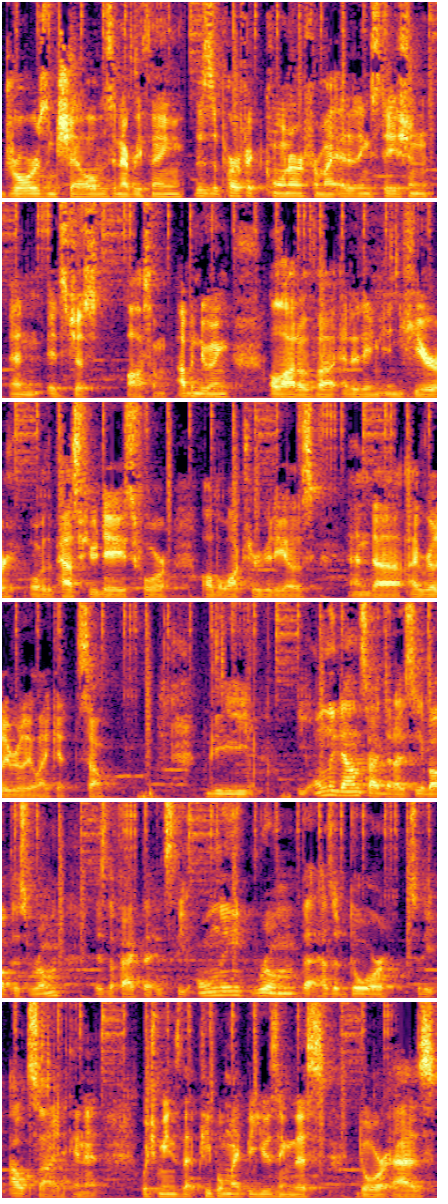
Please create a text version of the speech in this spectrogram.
drawers and shelves and everything. This is a perfect corner for my editing station, and it's just awesome. I've been doing a lot of uh, editing in here over the past few days for all the walkthrough videos, and uh, I really, really like it. So the, the only downside that I see about this room is the fact that it's the only room that has a door to the outside in it, which means that people might be using this door as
